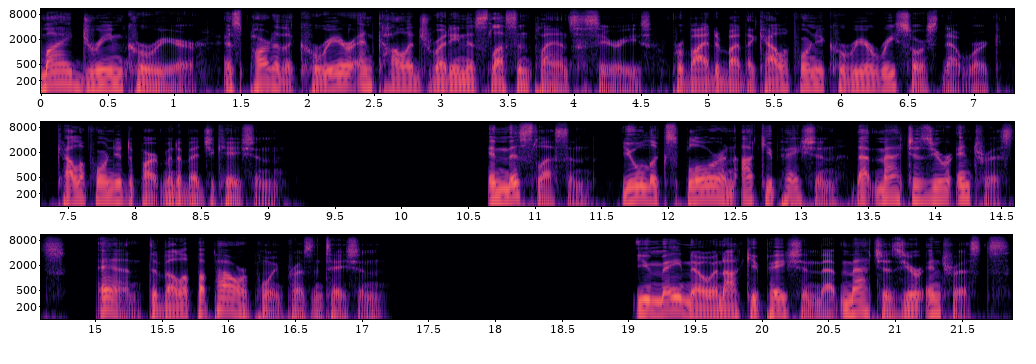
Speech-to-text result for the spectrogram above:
My Dream Career is part of the Career and College Readiness Lesson Plans series provided by the California Career Resource Network, California Department of Education. In this lesson, you will explore an occupation that matches your interests and develop a PowerPoint presentation. You may know an occupation that matches your interests,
